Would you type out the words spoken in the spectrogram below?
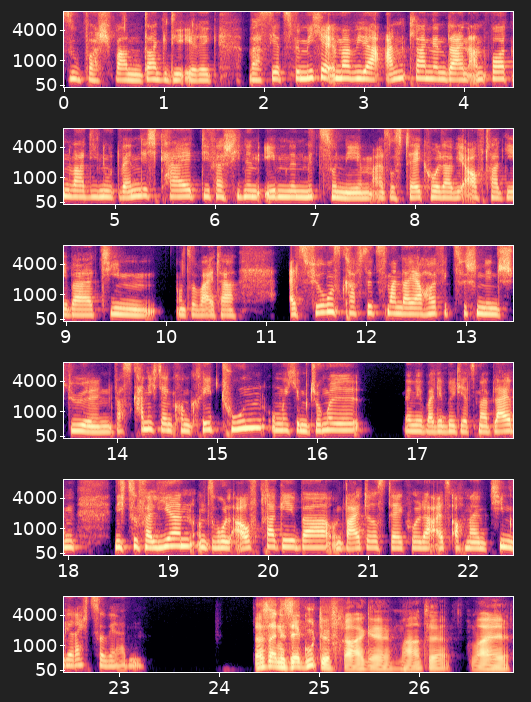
Super spannend. Danke dir, Erik. Was jetzt für mich ja immer wieder anklang in deinen Antworten, war die Notwendigkeit, die verschiedenen Ebenen mitzunehmen, also Stakeholder wie Auftraggeber, Team und so weiter. Als Führungskraft sitzt man da ja häufig zwischen den Stühlen. Was kann ich denn konkret tun, um mich im Dschungel, wenn wir bei dem Bild jetzt mal bleiben, nicht zu verlieren und sowohl Auftraggeber und weitere Stakeholder als auch meinem Team gerecht zu werden? Das ist eine sehr gute Frage, Marte, weil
